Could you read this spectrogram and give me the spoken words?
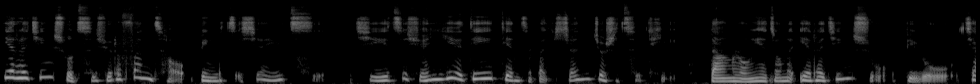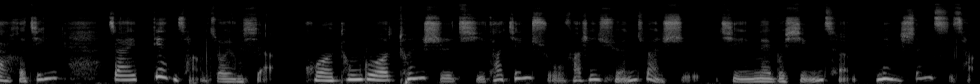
液态金属磁学的范畴并不只限于此，其自旋液滴电子本身就是磁体。当溶液中的液态金属，比如钾合金，在电场作用下，或通过吞食其他金属发生旋转时，其内部形成内生磁场。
